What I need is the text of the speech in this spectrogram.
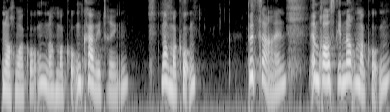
nochmal gucken, nochmal gucken, Kaffee trinken, nochmal gucken, bezahlen, im Rausgehen nochmal gucken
